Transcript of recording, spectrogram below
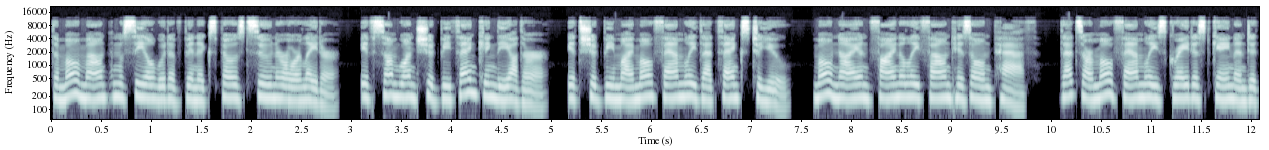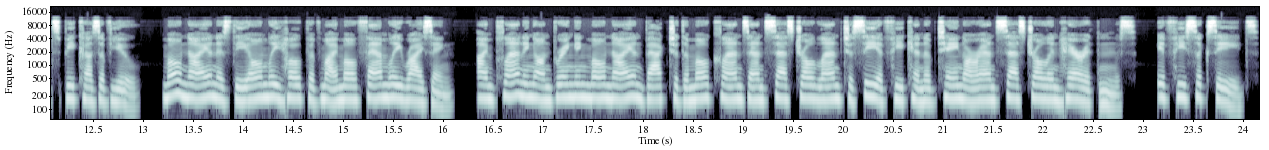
The Mo Mountain Seal would have been exposed sooner or later. If someone should be thanking the other, it should be my Mo family that thanks to you. Mo Nian finally found his own path. That's our Mo family's greatest gain and it's because of you. Mo Nian is the only hope of my Mo family rising. I'm planning on bringing Mo Nian back to the Mo clan's ancestral land to see if he can obtain our ancestral inheritance. If he succeeds,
